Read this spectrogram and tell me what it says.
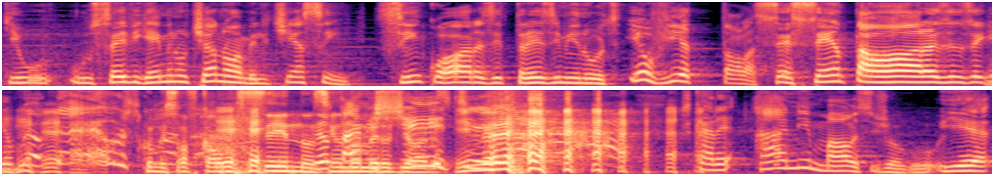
que o, o save game não tinha nome, ele tinha assim, 5 horas e 13 minutos. E eu via, tava lá, 60 horas e não sei o que. Eu, Meu Deus! Começou a ficar obsceno, assim, o número de horas. Cara, é animal esse jogo. E é,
